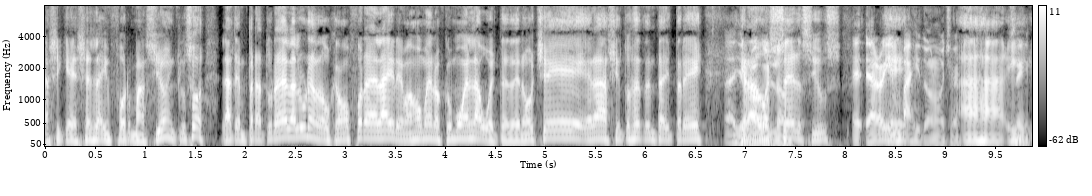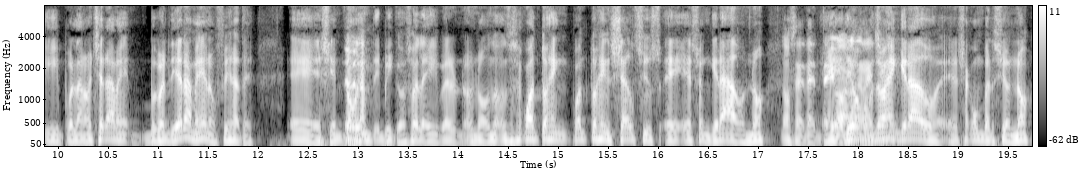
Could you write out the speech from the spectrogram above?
Así que esa es la información. Incluso la temperatura de la luna la buscamos fuera del aire, más o menos, cómo es la vuelta. De noche era 173 Ah, grados. Celsius. Eh, Era bien Eh, bajito anoche. Ajá, y, Sí. y por la noche era, me- era menos, fíjate. Eh, 120 y pico, eso leí, pero no, no, no sé cuántos en, cuántos en Celsius, eh, eso en grados, ¿no? No sé, te, te Eh, digo, digo, cuántos en grados, esa conversión, ¿no?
